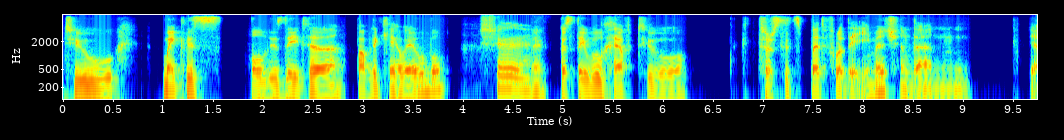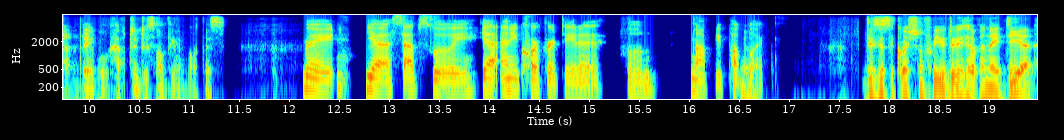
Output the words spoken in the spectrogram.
to make this all this data publicly available. Sure. Right? Because they will have to first it's bad for the image and then yeah, they will have to do something about this. Right. Yes, absolutely. Yeah, any corporate data will not be public. Yeah. This is a question for you. Do you have an idea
